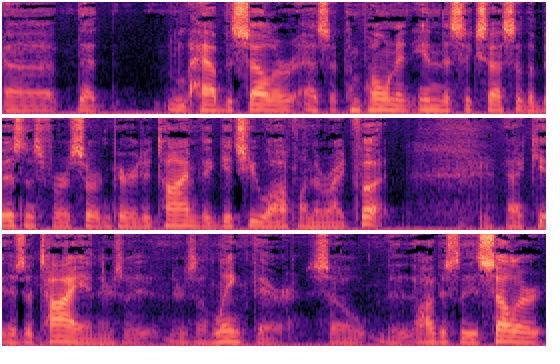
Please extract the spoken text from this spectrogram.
uh, that have the seller as a component in the success of the business for a certain period of time to get you off on the right foot. Mm-hmm. Uh, there's a tie-in. There's a there's a link there. So the, obviously the seller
